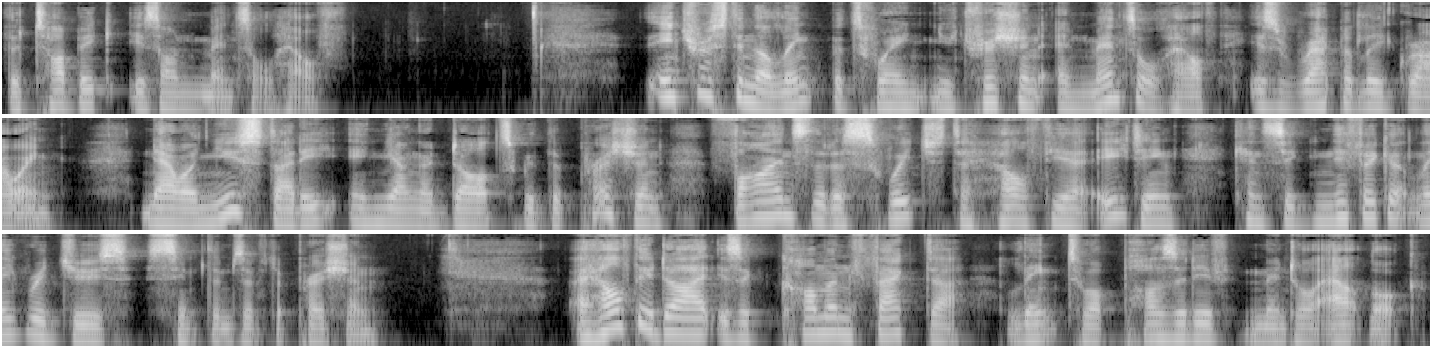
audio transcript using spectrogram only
the topic is on mental health. Interest in the link between nutrition and mental health is rapidly growing. Now, a new study in young adults with depression finds that a switch to healthier eating can significantly reduce symptoms of depression. A healthy diet is a common factor linked to a positive mental outlook.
